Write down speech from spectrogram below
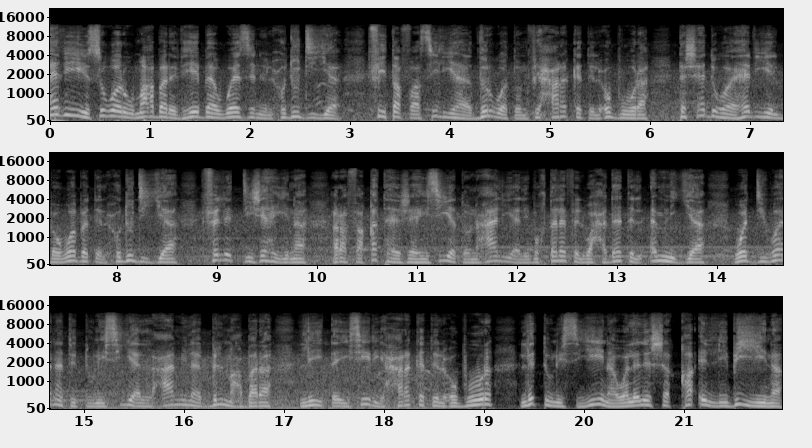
هذه صور معبر ذهيبة وازن الحدودية في تفاصيلها ذروة في حركة العبور تشهدها هذه البوابة الحدودية في الاتجاهين. رافقتها جاهزية عالية لمختلف الوحدات الأمنية والديوانة التونسية العاملة بالمعبر لتيسير حركة العبور للتونسيين ولا للشقاء الليبيين.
